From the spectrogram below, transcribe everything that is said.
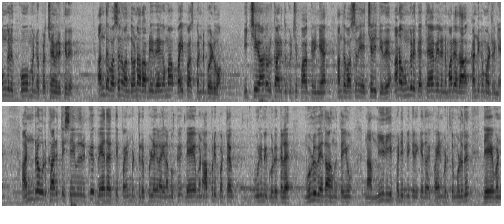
உங்களுக்கு கோவம் என்ற பிரச்சனை இருக்குது. அந்த வசனம் வந்தோடனே அதை அப்படியே வேகமாக பைபாஸ் பண்ணிட்டு போயிடுவோம். இச்சையான ஒரு காரியத்தை குறித்து பார்க்குறீங்க. அந்த வசனம் எச்சரிக்குது. ஆனால் உங்களுக்கு தேவையில்லை மாதிரி அதை கண்டுக்க மாட்டீங்க. அன்ற ஒரு காரியத்தை செய்வதற்கு வேதத்தை பயன்படுத்துகிற பிள்ளைகளாக நமக்கு தேவன் அப்படிப்பட்ட உரிமை கொடுக்கல. முழு வேதாகமத்தையும் நாம் நீதியை படிப்பிக்கிறதுக்கு இதை பயன்படுத்தும் பொழுது தேவன்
